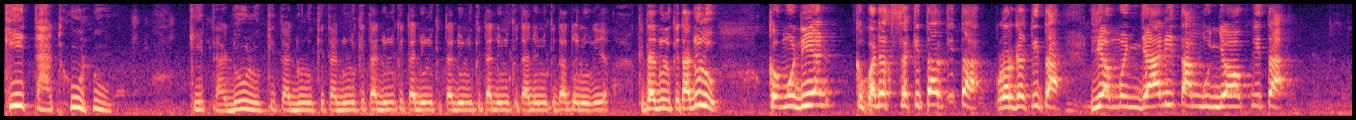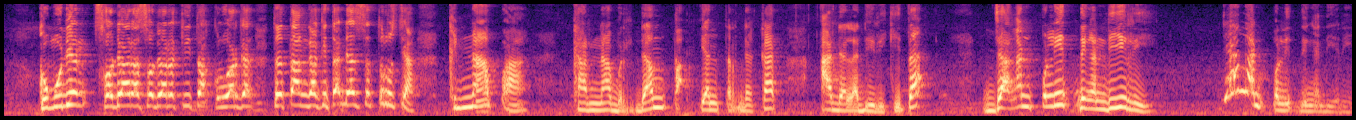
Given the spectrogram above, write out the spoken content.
Kita dulu. Kita dulu, kita dulu, kita dulu, kita dulu, kita dulu, kita dulu, kita dulu, kita dulu, kita dulu, kita dulu, kita dulu. Kemudian kepada sekitar kita, keluarga kita yang menjadi tanggung jawab kita. Kemudian saudara-saudara kita, keluarga, tetangga kita dan seterusnya. Kenapa? Karena berdampak yang terdekat adalah diri kita. Jangan pelit dengan diri. Jangan pelit dengan diri.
